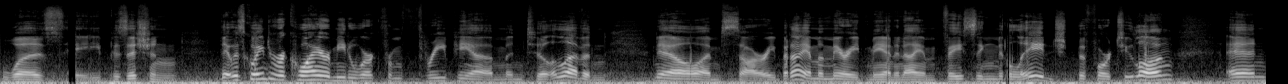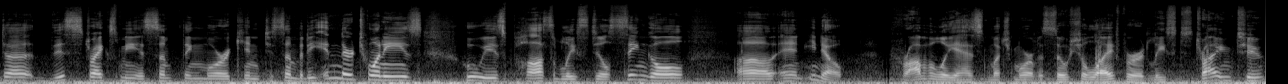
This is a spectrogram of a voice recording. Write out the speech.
was a position that was going to require me to work from 3 p.m. until 11. Now, I'm sorry, but I am a married man and I am facing middle age before too long. And uh, this strikes me as something more akin to somebody in their 20s who is possibly still single uh, and, you know, probably has much more of a social life, or at least is trying to.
